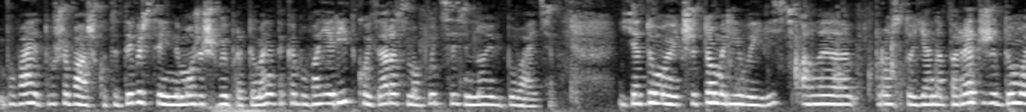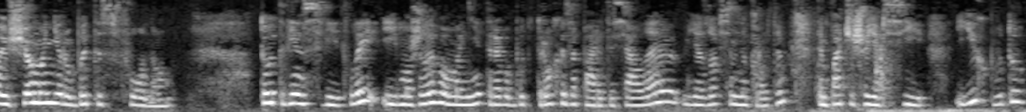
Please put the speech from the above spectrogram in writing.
буває дуже важко. Ти дивишся і не можеш вибрати. У мене таке буває рідко, і зараз, мабуть, це зі мною відбувається. Я думаю, чи то мрійливість, але просто я наперед же думаю, що мені робити з фоном. Тут він світлий, і, можливо, мені треба буде трохи запаритися, але я зовсім не проти. Тим паче, що я всі їх буду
